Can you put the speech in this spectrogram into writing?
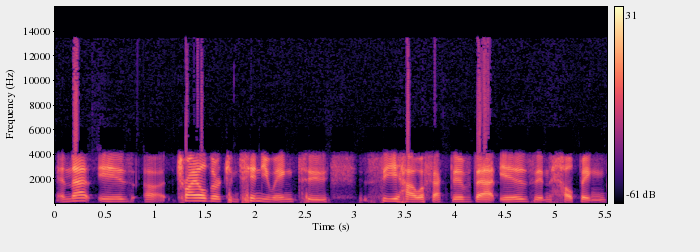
And that is, uh, trials are continuing to see how effective that is in helping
